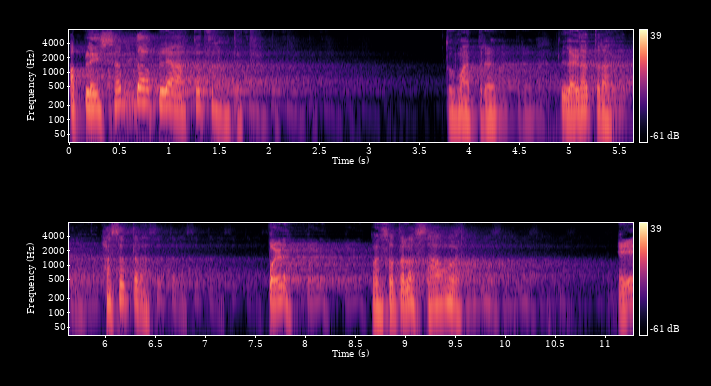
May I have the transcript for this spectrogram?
आपले शब्द आपल्या आतच राहतात. तू मात्र लढत राहा हसत राहा. पड पण स्वतःला सावर. ए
